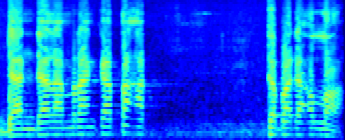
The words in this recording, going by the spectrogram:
Dan dalam rangka taat kepada Allah.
